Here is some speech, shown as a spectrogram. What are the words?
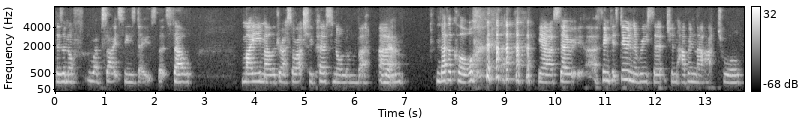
There's enough websites these days that sell my email address or actually personal number. Um, yeah. Never call. yeah, so I think it's doing the research and having that actual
